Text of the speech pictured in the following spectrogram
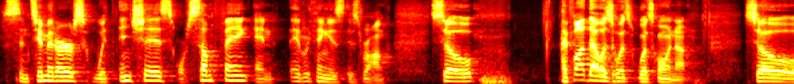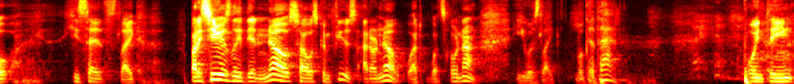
centimeters with inches or something and everything is, is wrong. So I thought that was what's, what's going on. So he says like, but I seriously didn't know, so I was confused. I don't know what, what's going on. He was like, look at that, pointing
